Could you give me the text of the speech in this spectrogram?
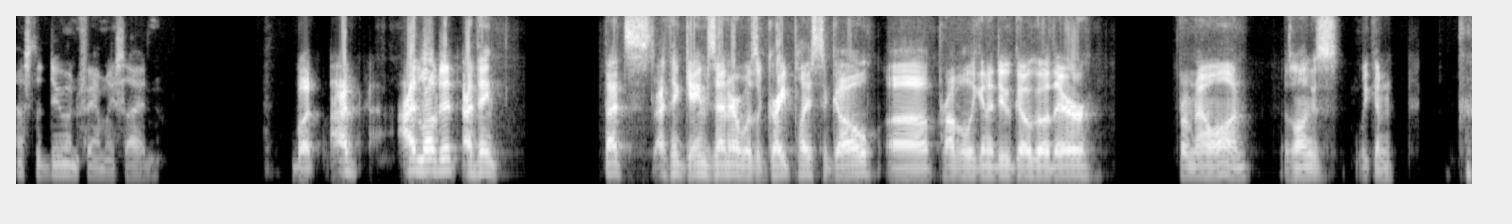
That's the Doohan family side. But I I loved it. I think that's I think Game Center was a great place to go. Uh probably gonna do go go there from now on, as long as we can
